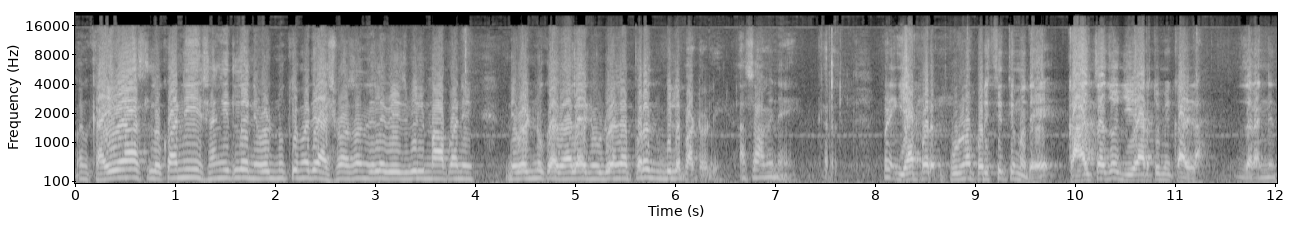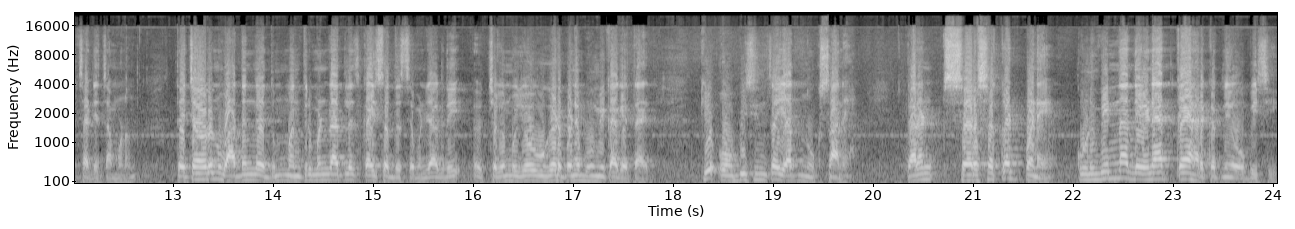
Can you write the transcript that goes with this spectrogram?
पण काही वेळास लोकांनी सांगितलं निवडणुकीमध्ये आश्वासन दिलं वीज बिल माफ आणि निवडणुका झाल्या निवडून आल्या, परत बिलं पाठवली. असं आम्ही नाही करत. पण या पर, पूर्ण परिस्थितीमध्ये कालचा जो जी आर तुम्ही काढला जरांगींसाठीचा म्हणून त्याच्यावरून वादंग आहे मंत्रिमंडळातलेच काही सदस्य म्हणजे अगदी छगन भुजबळ उघडपणे भूमिका घेत आहेत की ओबीसींचं यात नुकसान आहे. कारण सरसकटपणे कुणबींना देण्यात काही हरकत नाही ओबीसी.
